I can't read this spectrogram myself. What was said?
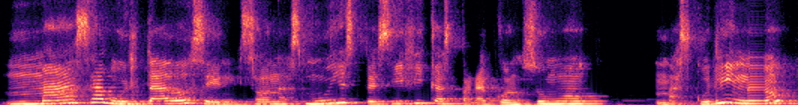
más abultados en zonas muy específicas para consumo masculino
